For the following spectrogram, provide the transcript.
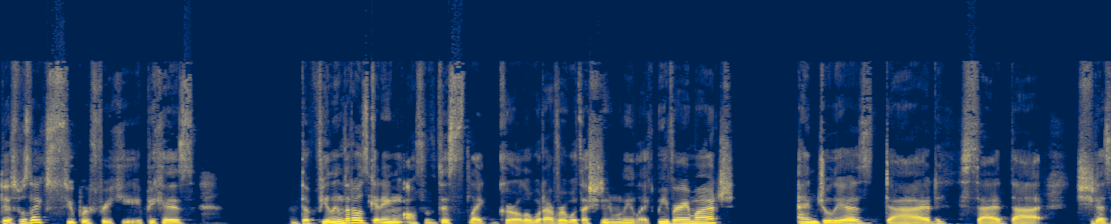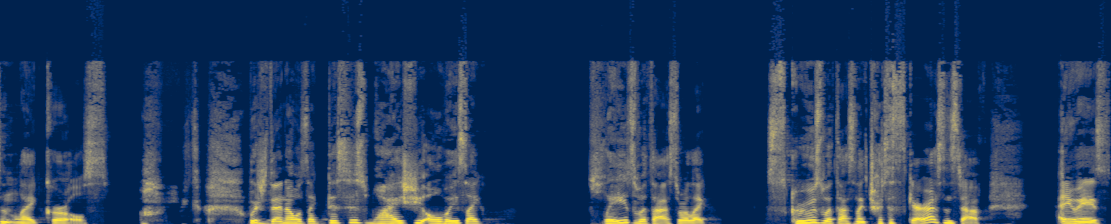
this was like super freaky because the feeling that I was getting off of this like girl or whatever was that she didn't really like me very much. And Julia's dad said that she doesn't like girls. Oh Which then I was like, this is why she always like plays with us or like screws with us and like tries to scare us and stuff. Anyways,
